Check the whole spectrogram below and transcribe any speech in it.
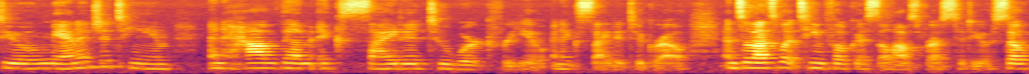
to manage a team and have them excited to work for you and excited to grow. And so that's what Team Focus allows for us to do. So,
